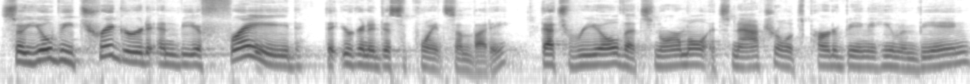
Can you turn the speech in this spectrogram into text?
So you'll be triggered and be afraid that you're going to disappoint somebody. That's real, that's normal, it's natural, it's part of being a human being.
